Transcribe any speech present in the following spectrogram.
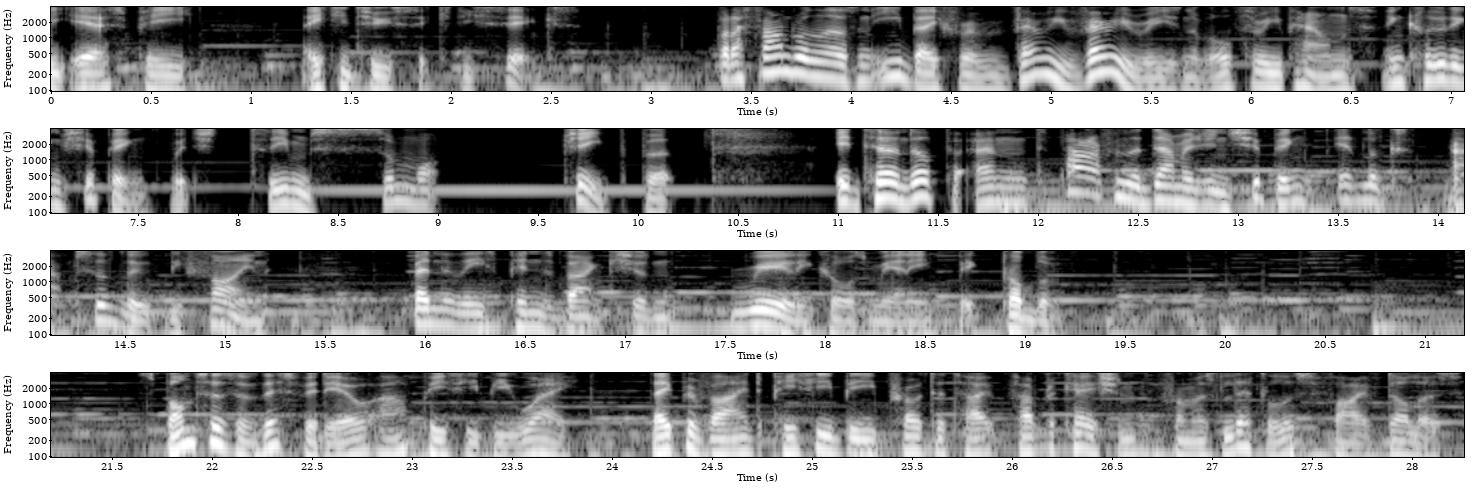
the ESP8266. But I found one of those on eBay for a very, very reasonable £3, including shipping, which seems somewhat cheap, but it turned up and apart from the damage in shipping, it looks absolutely fine. Bending these pins back shouldn't really cause me any big problem. Sponsors of this video are PCBWay. They provide PCB prototype fabrication from as little as $5.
